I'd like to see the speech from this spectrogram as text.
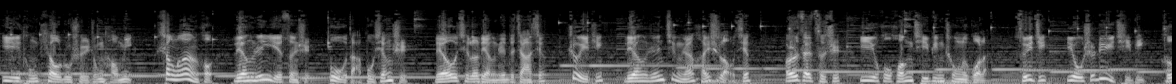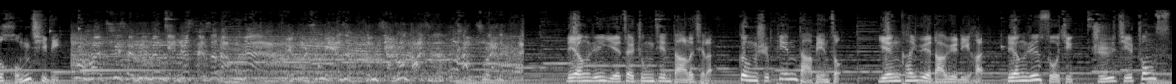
一同跳入水中逃命。上了岸后，两人也算是不打不相识，聊起了两人的家乡。这一听，两人竟然还是老乡。而在此时，一伙黄骑兵冲了过来，随即又是绿骑兵和红骑兵，七彩缤纷，简直彩色大混战啊！别管什么颜色，咱们假装打起来，看不出来的。两人也在中间打了起来，更是边打边揍。眼看越打越厉害，两人索性直接装死。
